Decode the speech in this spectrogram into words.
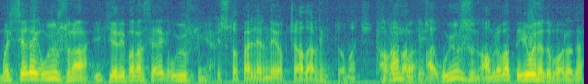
Maçı seyrederken uyursun ha. İlk yarıyı falan seyrederken uyursun ya. Ki stoperlerinde yok. Çağlar da gitti o maç. Tamam Amrabat mı? geçti. Ha, uyursun. Amrabat da iyi oynadı bu arada.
